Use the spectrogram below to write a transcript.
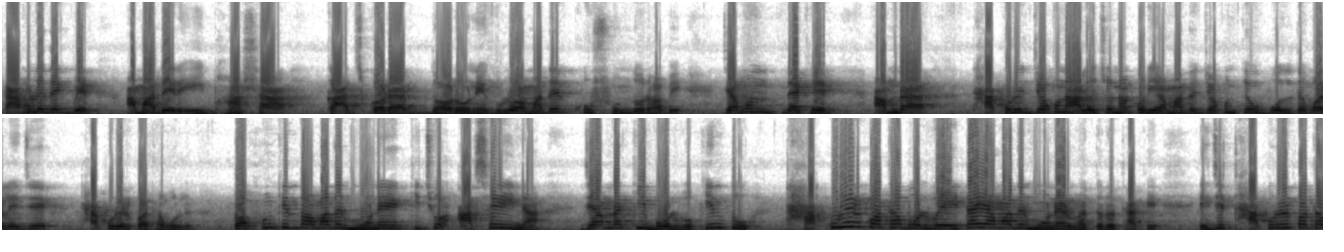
তাহলে দেখবেন আমাদের এই ভাষা, কাজ করার ধরন এগুলো আমাদের খুব সুন্দর হবে। যেমন দেখেন, আমরা ঠাকুরের যখন আলোচনা করি, আমাদের যখন কেউ বলতে বলে যে, ঠাকুরের কথা বলেন, তখন কিন্তু আমাদের মনে কিছু আসেই না। যে আমরা কি বলব? কিন্তু ঠাকুরের কথা বলব, এটাই আমাদের মনের ভেতরে থাকে। এই যে ঠাকুরের কথা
